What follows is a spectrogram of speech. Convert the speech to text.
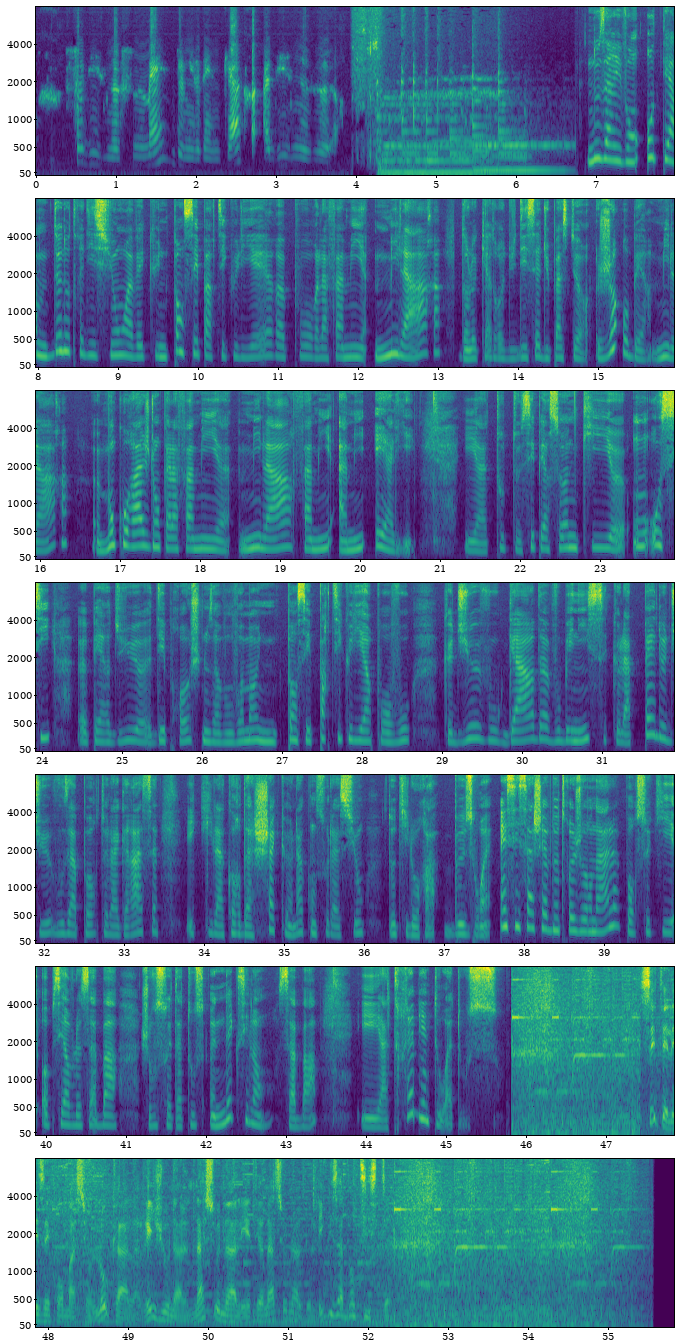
ce 19 mai 2024 à 19h. Nous arrivons au terme de notre édition avec une pensée particulière pour la famille Millard dans le cadre du décès du pasteur Jean-Robert Millard. Bon courage donc à la famille Millard, famille, amis et alliés et à toutes ces personnes qui euh, ont aussi euh, perdu euh, des proches. Nous avons vraiment une pensée particulière pour vous. Que Dieu vous garde, vous bénisse, que la paix de Dieu vous apporte la grâce et qu'il accorde à chacun la consolation dont il aura besoin. Ainsi s'achève notre journal. Pour ceux qui observent le sabbat, je vous souhaite à tous un excellent sabbat et à très bientôt à tous. C'était les informations locales, régionales, nationales et internationales de l'Église adventiste.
